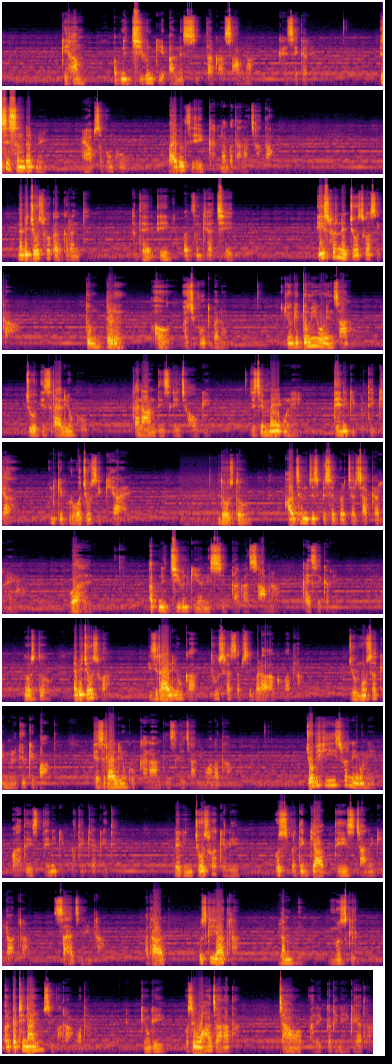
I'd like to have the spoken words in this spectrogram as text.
कि हम अपने जीवन की अनिश्चितता का सामना कैसे करें? इसी संदर्भ में मैं आप सबों को बाइबल से एक घटना बताना चाहता हूँ। नबी जोशुआ का ग्रंथ, अध्याय एक, पद संख्या छ ईश्वर ने जोशुआ से कहा, तुम दृढ़ और मज़बूत बनो क्योंकि तुम ही वो इंसान हो जो इसराइलियों को कनान देश ले जाओगे, जिसे मैं उन्हें देने की प्रतिज्ञा उनके पूर्वजों से किया है। दोस्तों, आज हम जिस विषय पर चर्चा कर रहे हैं, वह है अपने जीवन की अनिश्चितता का सामना कैसे करें। दोस्तों, नबी जोशवा इजरायलियों का दूसरा सबसे बड़ा अगुआ था, जो मूसा की मृत्यु के बाद इसराइलियों को कनान देश ले जाने वाला था। जो भी कि ईश्वर ने उन्हें वह देश देने की प्रतिज्ञा की थी, लेकिन जोशवा के लिए उस प्रतिज्ञा देश जाने की यात्रा सहज नहीं था। अर्थात उसकी यात्रा लंबी, मुश्किल और कठिनाइयों से भरा हुआ था, क्योंकि उसे वहाँ जाना था, जहाँ वह पहले कभी नहीं गया था।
